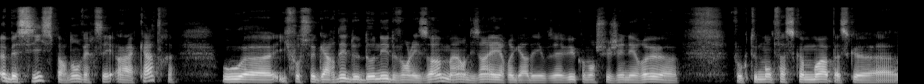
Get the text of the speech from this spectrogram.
euh, ben 6, pardon, versets 1 à 4 où euh, il faut se garder de donner devant les hommes hein, en disant regardez vous avez vu comment je suis généreux il euh, faut que tout le monde fasse comme moi parce que euh,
